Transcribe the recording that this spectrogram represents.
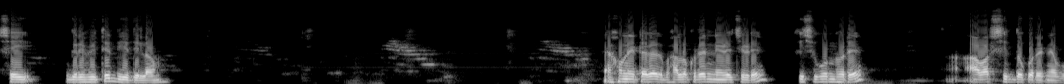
সেই গ্রেভিতে দিয়ে দিলাম। এখন এটাকে ভালো করে নেড়ে চেড়ে কিছুক্ষণ ধরে আবার সিদ্ধ করে নেব।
